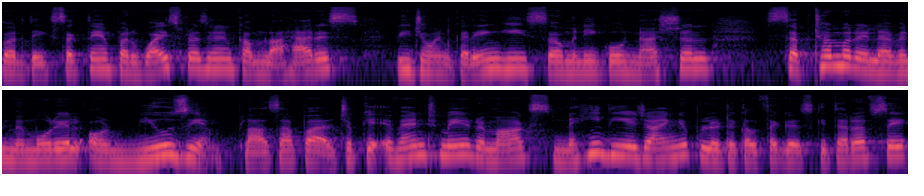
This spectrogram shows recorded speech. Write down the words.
पर देख सकते हैं, पर वाइस प्रेसिडेंट कमला हैरिस भी ज्वाइन करेंगी सर्मनी को नेशनल सितंबर 11 मेमोरियल और म्यूज़ियम प्लाजा पर। जबकि इवेंट में रिमार्क्स नहीं दिए जाएँगे पॉलिटिकल फिगर्स की तरफ़ से,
